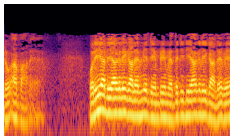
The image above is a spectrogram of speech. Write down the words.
လိုအပ်ပါတယ်ဝရိယတရားကလေးကလည်းမြင့်တင်ပေးမယ်တတိတရားကလေးကလည်းပဲ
